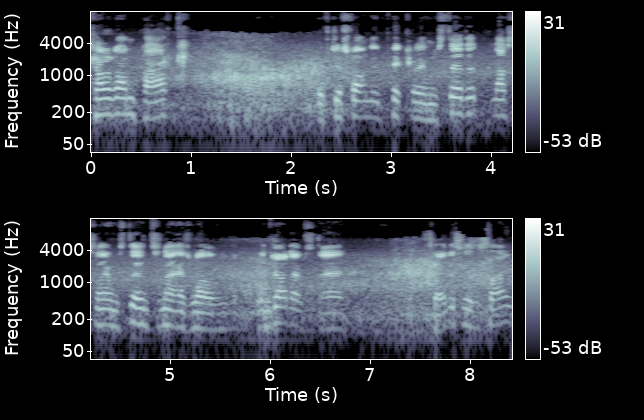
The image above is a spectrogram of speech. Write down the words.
Caravan Park. We've just found in Pickering. We stayed at last night, we're staying tonight as well. We've enjoyed our stay. So this is the site.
